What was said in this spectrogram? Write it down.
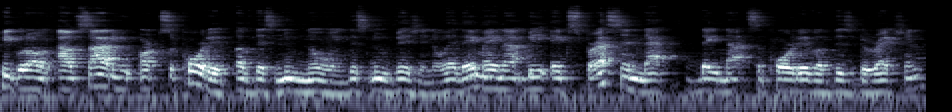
people don't outside of you aren't supportive of this new knowing, this new vision, or they may not be expressing that they not supportive of this direction.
